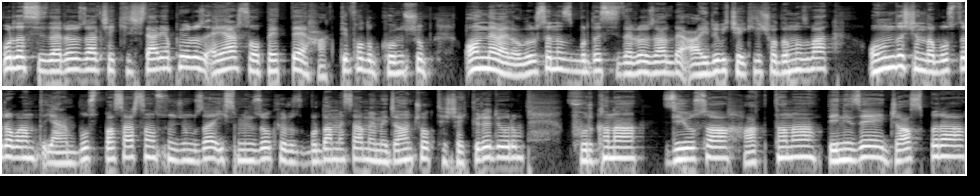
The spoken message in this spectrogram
Burada sizlere özel çekilişler yapıyoruz. Eğer sohbette aktif olup konuşup 10 level olursanız burada sizlere özel de ayrı bir çekiliş odamız var. Onun dışında booster avant yani boost basarsanız sunucumuza isminizi okuyoruz. Buradan mesela Memecan'a çok teşekkür ediyorum. Furkan'a, Zeus'a, Haktan'a, Deniz'e, Jasper'a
